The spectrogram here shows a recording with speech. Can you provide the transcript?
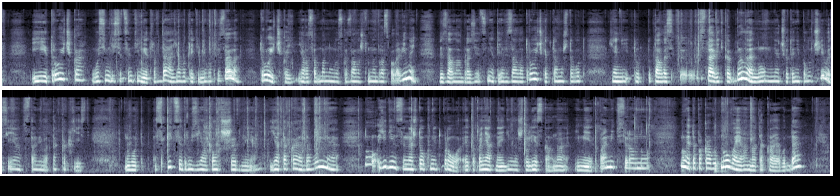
И троечка 80 сантиметров. Да, я вот этими вот вязала троечкой. Я вас обманула, сказала, что на два с половиной вязала образец. Нет, я вязала троечкой, потому что вот я не тут пыталась э, ставить как было, но у меня что-то не получилось, и я вставила так, как есть. Вот, спицы, друзья, волшебные. Я такая довольная. Ну, единственное, что Книт Про, это понятное дело, что леска, она имеет память все равно. Ну, это пока вот новая она такая вот, да?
